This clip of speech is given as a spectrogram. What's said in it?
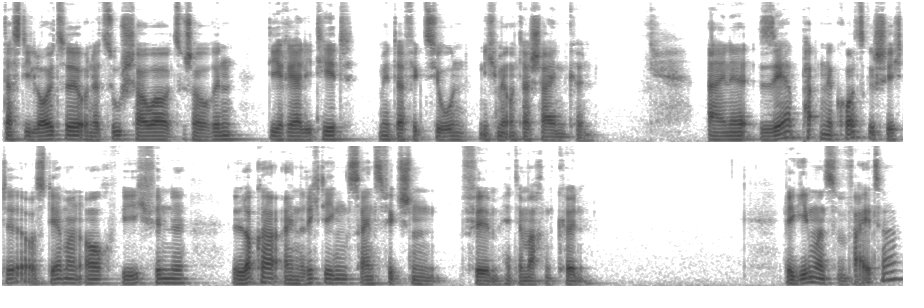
dass die Leute und der Zuschauer, Zuschauerin die Realität mit der Fiktion nicht mehr unterscheiden können. Eine sehr packende Kurzgeschichte, aus der man auch, wie ich finde, locker einen richtigen Science-Fiction-Film hätte machen können. Wir uns weiter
